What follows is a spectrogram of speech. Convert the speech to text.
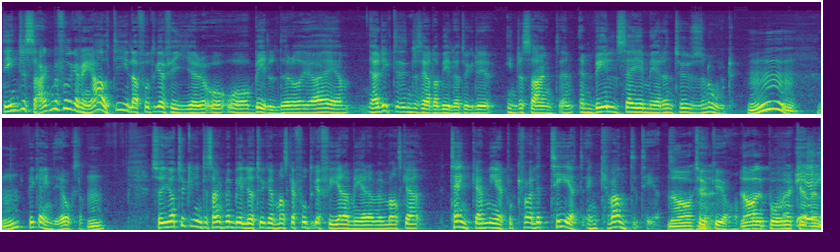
det är intressant med fotografi. Jag har alltid gillat fotografier och, och bilder. Och jag, är, jag är riktigt intresserad av bilder. Jag tycker det är intressant. En, en bild säger mer än tusen ord. Mm. Mm. Fick jag in det också. Mm. Så jag tycker det är intressant med bilder. Jag tycker att man ska fotografera mer. Men man ska tänka mer på kvalitet än kvantitet. Ja, okej. Tycker jag. Ja, det påverkar väl.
